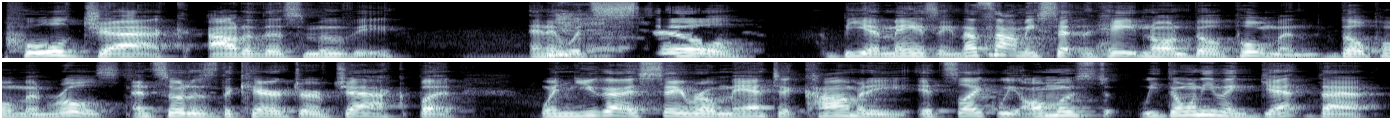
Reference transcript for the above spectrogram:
pull Jack out of this movie, and it would still be amazing. That's not me sitting hating on Bill Pullman. Bill Pullman rules, and so does the character of Jack. But when you guys say romantic comedy, it's like we almost we don't even get that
